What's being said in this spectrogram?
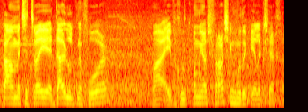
kwamen we met z'n tweeën duidelijk naar voren. Maar even goed kwam je als verrassing, moet ik eerlijk zeggen.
